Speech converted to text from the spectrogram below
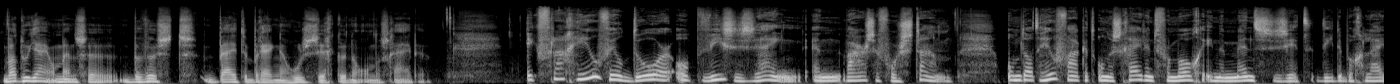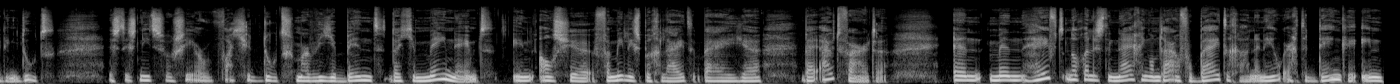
Wat doe jij om mensen bewust bij te brengen... hoe ze zich kunnen onderscheiden? Ik vraag heel veel door op wie ze zijn en waar ze voor staan. Omdat heel vaak het onderscheidend vermogen in de mens zit die de begeleiding doet. Dus het is niet zozeer wat je doet, maar wie je bent dat je meeneemt in als je families begeleidt bij, eh, bij uitvaarten. En men heeft nog wel eens de neiging om daaraan voorbij te gaan. En heel erg te denken in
